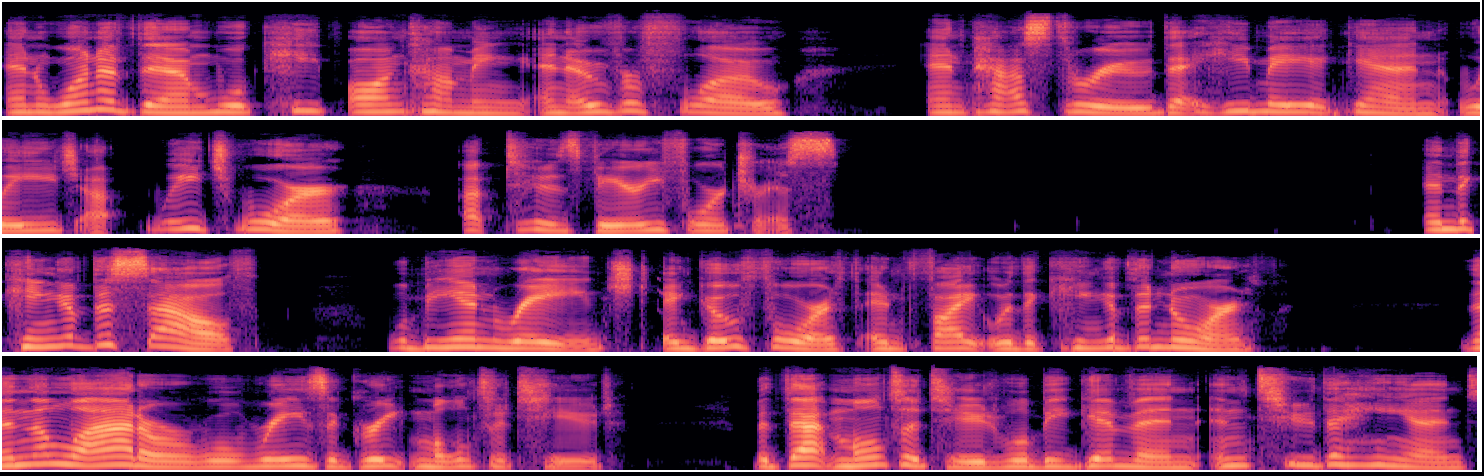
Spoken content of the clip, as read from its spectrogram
and one of them will keep on coming and overflow and pass through, that he may again wage, wage war up to his very fortress. And the king of the south will be enraged and go forth and fight with the king of the north. Then the latter will raise a great multitude but that multitude will be given into the hand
